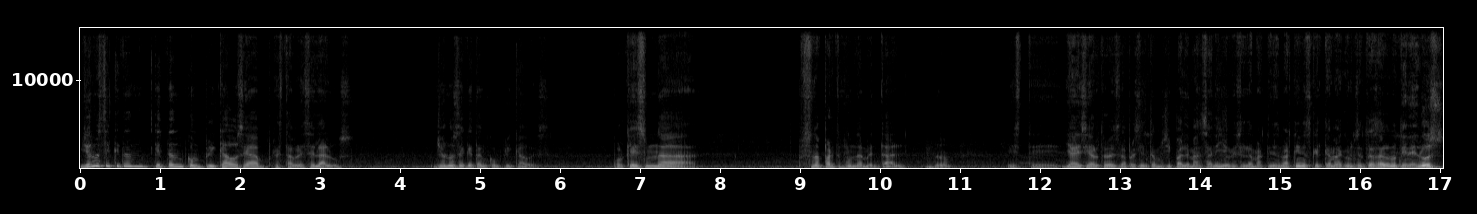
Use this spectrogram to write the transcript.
Yo no sé qué tan, qué tan complicado sea restablecer la luz. Yo no sé qué tan complicado es. Porque es una, pues una parte fundamental, ¿no? Este, ya decía otra vez la presidenta municipal de Manzanillo, Griselda Martínez Martínez, que el tema de que un centro de salud no tiene luz,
